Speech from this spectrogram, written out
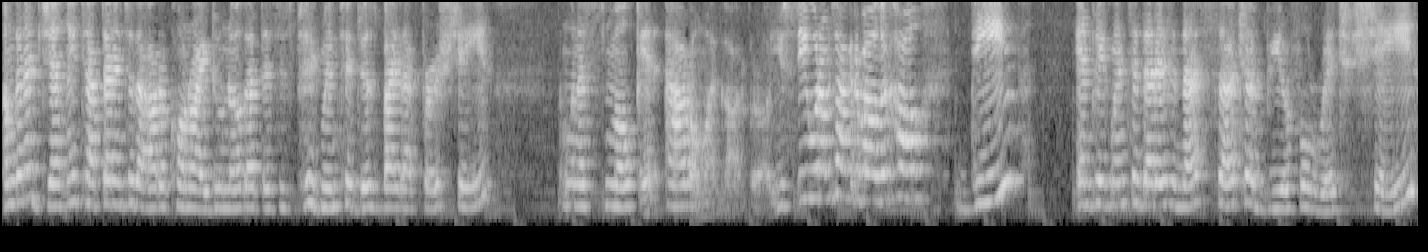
I'm gonna gently tap that into the outer corner. I do know that this is pigmented just by that first shade. I'm gonna smoke it out. Oh my God, girl. You see what I'm talking about? Look how deep and pigmented that is. And that's such a beautiful, rich shade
